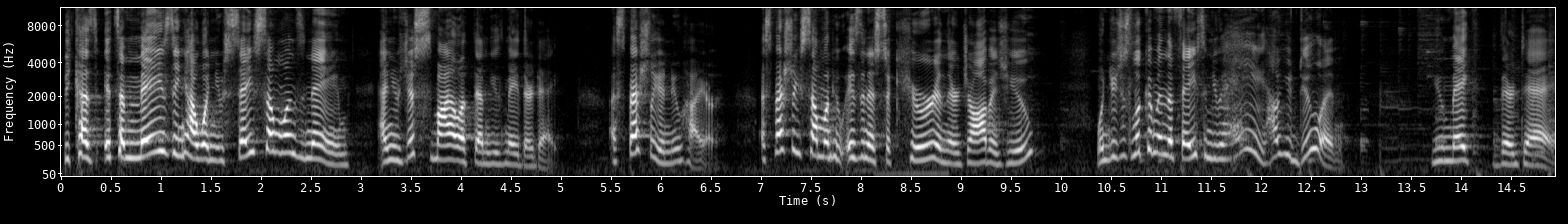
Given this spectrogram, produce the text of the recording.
Because it's amazing how when you say someone's name and you just smile at them, you've made their day, especially a new hire, especially someone who isn't as secure in their job as you. When you just look them in the face and you, hey, how you doing? You make their day.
